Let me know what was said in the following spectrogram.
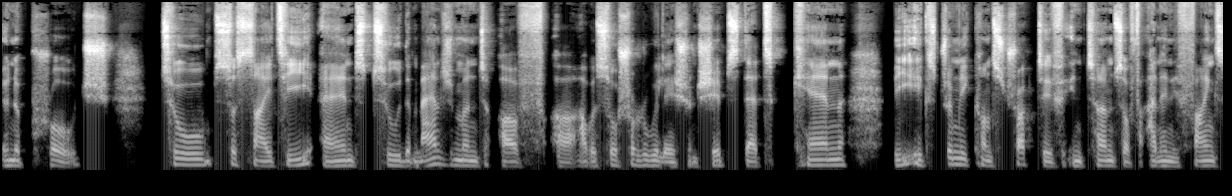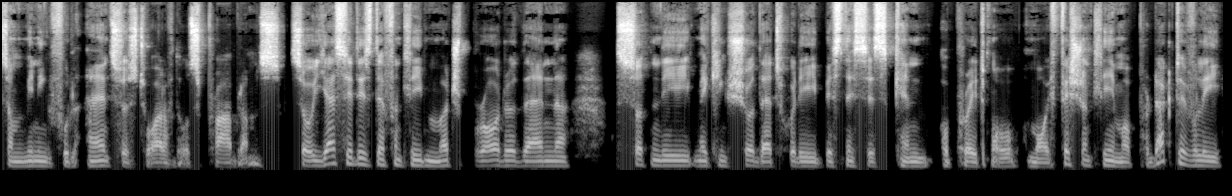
an approach to society and to the management of uh, our social relationships that can be extremely constructive in terms of identifying some meaningful answers to all of those problems. So yes, it is definitely much broader than certainly making sure that really businesses can operate more, more efficiently, more productively.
